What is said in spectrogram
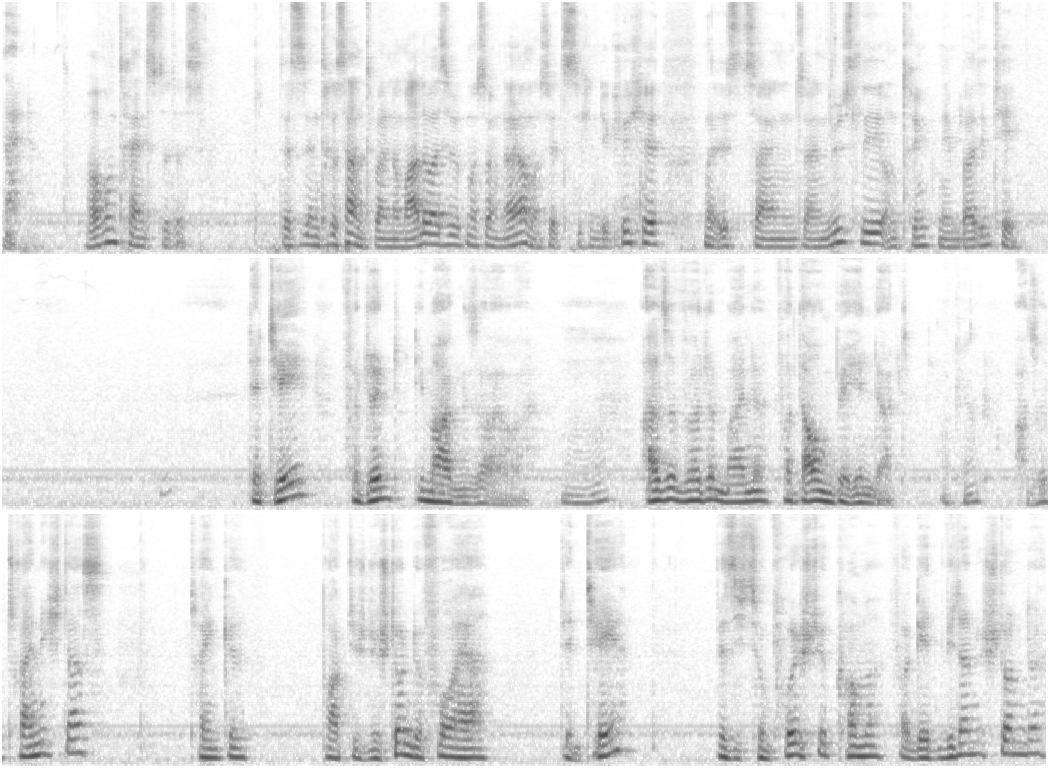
Nein. Warum trennst du das? Das ist interessant, weil normalerweise würde man sagen, naja, man setzt sich in die Küche, man isst sein, sein Müsli und trinkt nebenbei den Tee. Der Tee verdünnt die Magensäure. Mhm. Also würde meine Verdauung behindert. Okay. Also trenne ich das, trinke praktisch eine Stunde vorher den Tee. Bis ich zum Frühstück komme, vergeht wieder eine Stunde.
